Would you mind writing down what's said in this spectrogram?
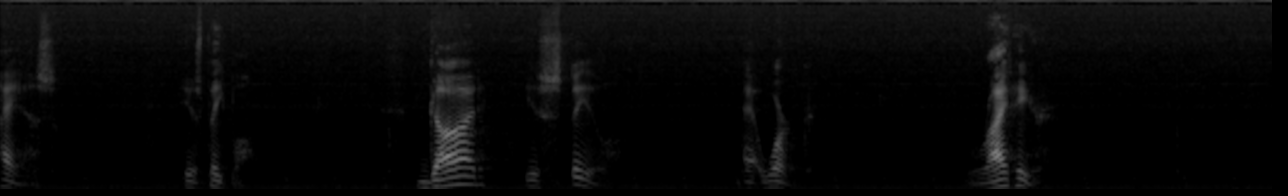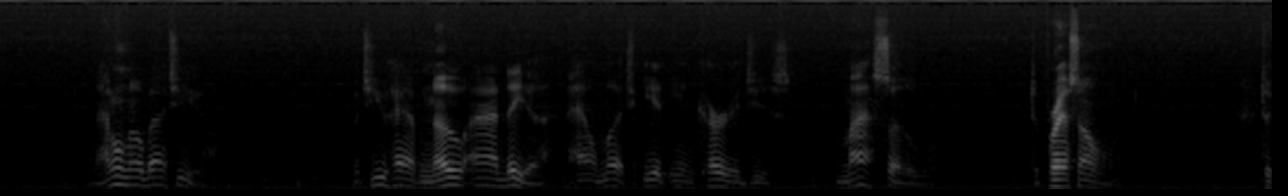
has His people. God is still at work right here. And I don't know about you, but you have no idea how much it encourages my soul to press on, to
